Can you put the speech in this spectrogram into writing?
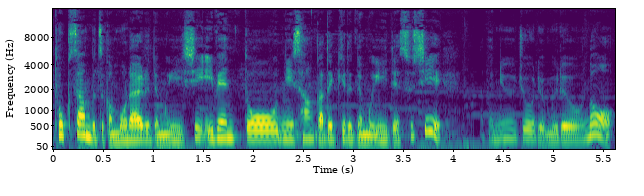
特産物がもらえるでもいいしイベントに参加できるでもいいですしなんか入場料無料の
